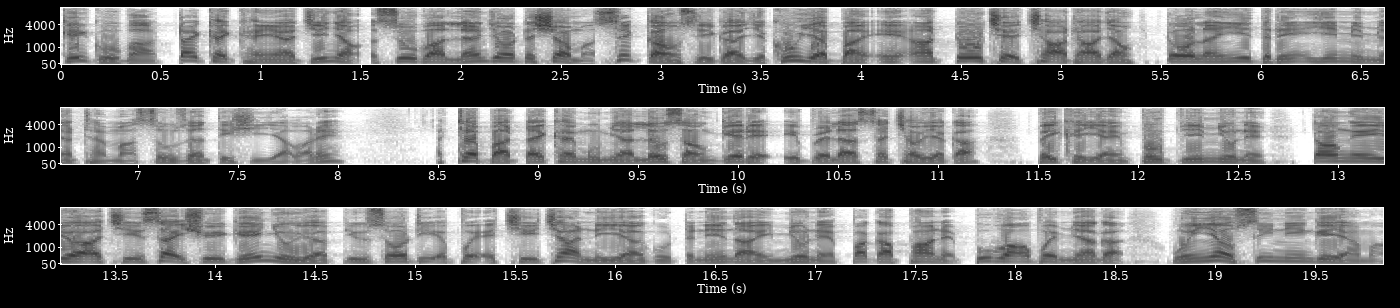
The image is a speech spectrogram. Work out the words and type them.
ဂိတ်ကိုပါတိုက်ခိုက်ခံရခြင်းကြောင့်အဆိုပါလမ်းကျောတစ်လျှောက်မှာစစ်ကောင်စီကယခုရက်ပိုင်းအင်အားတိုးချဲ့ချထားကြောင်းတော်လန်ရေးသတင်းအရင်းမြစ်များထံမှစုံစမ်းသိရှိရပါတယ်။ အထက်ပါတိုက်ခိုက်မှုများလှုပ်ဆောင်ခဲ့တဲ့ဧပြီလ16ရက်ကဗိတ်ခရိုင်ဗုတ်ပြင်းမြို့နယ်တောင်ငယ်ရွာအခြေစိုက်ရွှေကင်းညိုရွာပြူစောတိအဖွဲ့အခြေချနေရာကိုတနင်္သာရီမြို့နယ်ပကဖနဲ့ပူးပေါင်းအဖွဲ့များကဝင်ရောက်စီးနင်းခဲ့ရမှာ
